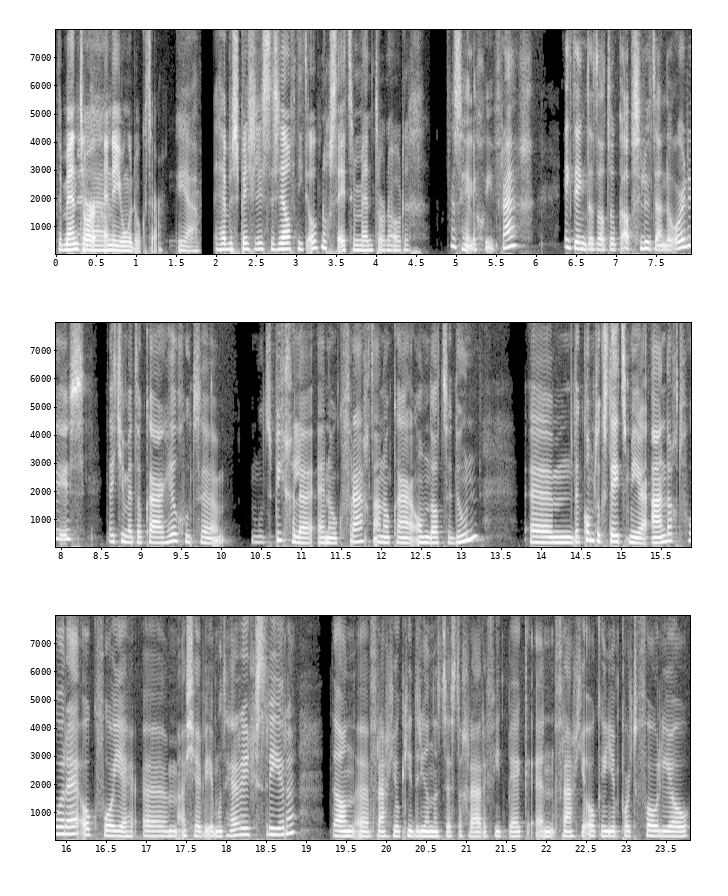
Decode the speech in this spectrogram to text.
De mentor uh, en de jonge dokter. Ja. Hebben specialisten zelf niet ook nog steeds een mentor nodig? Dat is een hele goede vraag. Ik denk dat dat ook absoluut aan de orde is. Dat je met elkaar heel goed moet spiegelen en ook vraagt aan elkaar om dat te doen. Ehm, er komt ook steeds meer aandacht voor, hè? ook voor je, ehm, als je weer moet herregistreren. Dan eh, vraag je ook je 360 graden feedback en vraag je ook in je portfolio,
